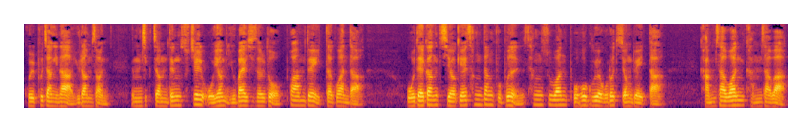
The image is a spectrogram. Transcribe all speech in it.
골프장이나 유람선, 음식점 등 수질 오염 유발 시설도 포함되어 있다고 한다. 오대강 지역의 상당 부분은 상수원 보호구역으로 지정돼 있다. 감사원 감사와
